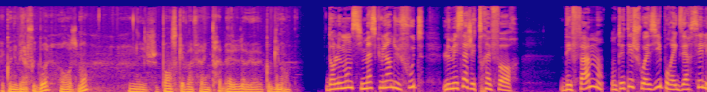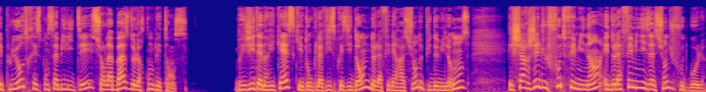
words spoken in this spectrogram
Elle connaît bien le football, heureusement. Et je pense qu'elle va faire une très belle euh, Coupe du Monde. Dans le monde si masculin du foot, le message est très fort. Des femmes ont été choisies pour exercer les plus hautes responsabilités sur la base de leurs compétences. Brigitte Henriquez, qui est donc la vice-présidente de la fédération depuis 2011, est chargée du foot féminin et de la féminisation du football.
